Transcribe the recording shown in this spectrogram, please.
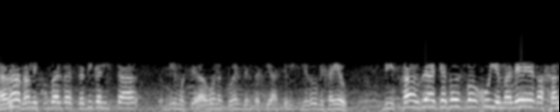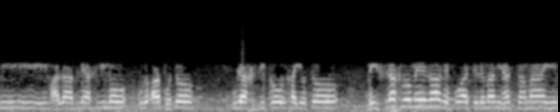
הרב המקובל והצדיק הנסתר, רבי משה אהרון הכהן בן בתיה, השם ישמרו וחייהו. בשכר זה הקדוש ברוך הוא ימלא רחמים עליו להחלימו ולאף אותו ולהחזיקו ולחיותו וישלח לו מהרה רפואה שלמה מן השמיים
